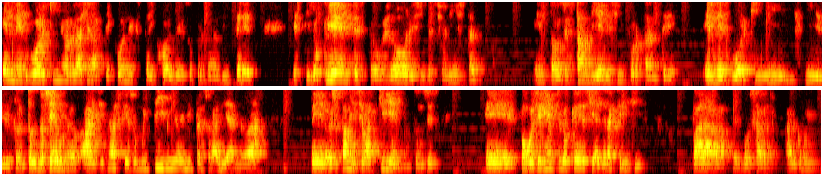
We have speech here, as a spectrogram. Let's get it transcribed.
el networking o relacionarte con stakeholders o personas de interés, estilo clientes, proveedores, inversionistas. Entonces también es importante el networking y, de pronto, no sé, uno a veces no, es que yo soy muy tímido y mi personalidad no da, pero eso también se va adquiriendo. Entonces, eh, pongo ese ejemplo que decías de la crisis, para esbozar algo muy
